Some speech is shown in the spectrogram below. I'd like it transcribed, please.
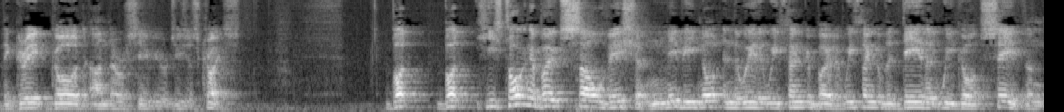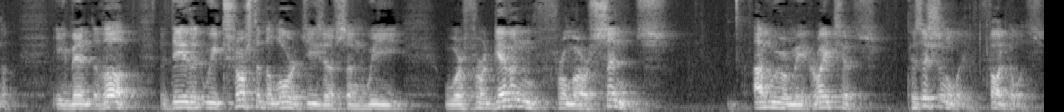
the great God and our Saviour Jesus Christ. But, but he's talking about salvation, maybe not in the way that we think about it. We think of the day that we got saved, and Amen to that. The day that we trusted the Lord Jesus and we were forgiven from our sins and we were made righteous. Positionally, fabulous.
